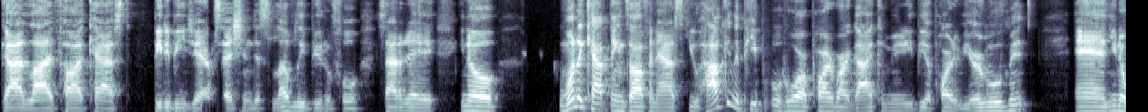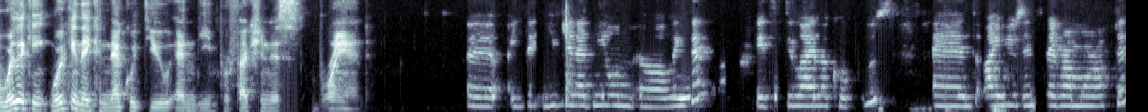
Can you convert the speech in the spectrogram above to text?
guide live podcast b2b jam session this lovely beautiful saturday. You know want to cap things off and ask you how can the people who are part of our guide community be a part of your movement and you know where they can where can they connect with you and the Imperfectionist brand? Uh, you can add me on uh, LinkedIn. It's Dilayla Kopuz, and I use Instagram more often.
